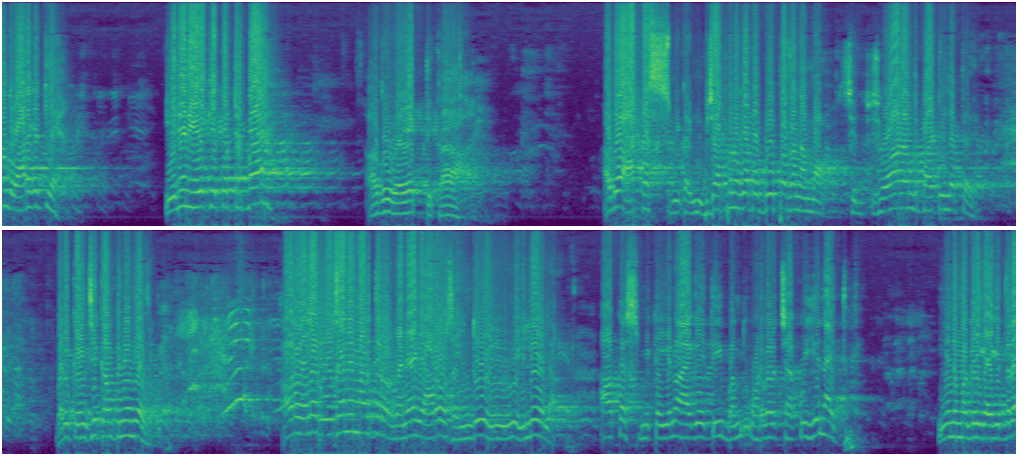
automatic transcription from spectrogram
ಒಂದು ವಾರಗಟ್ಲೆ. ಏನೇನು ಹೇಳಿಕೆ ಕೊಟ್ರಪ್ಪ? ಅದು ವೈಯಕ್ತಿಕ. ಅದು ಆಕಸ್ಮಿಕ. ಬಿಜಾಪುರನಿಗೊಬ್ಬ ಭೂಪದ ನಮ್ಮ ಸಿದ್, ಶಿವಾನಂದ ಪಾಟೀಲ್ ಅಂತೇಳಿ ಬರೀ ಕಂಚಿ ಕಂಪ್ನಿದೆ ಅದು. ಅವರು ಎಲ್ಲ ರೋಜಾನೆ ಮಾಡ್ತಾರೆ ಅವ್ರ ಮನ್ಯಾಗ. ಯಾರೋ ಹಿಂದೂ ಇಲ್ಲೇ ಇಲ್ಲ. ಆಕಸ್ಮಿಕ ಏನೋ ಆಗೈತಿ, ಬಂದು ಹೊಡೆದ್ರ ಚಾಕು ಏನಾಯ್ತು? ನಿನ್ನ ಮಗಳಿಗೆ ಆಗಿದ್ರೆ?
